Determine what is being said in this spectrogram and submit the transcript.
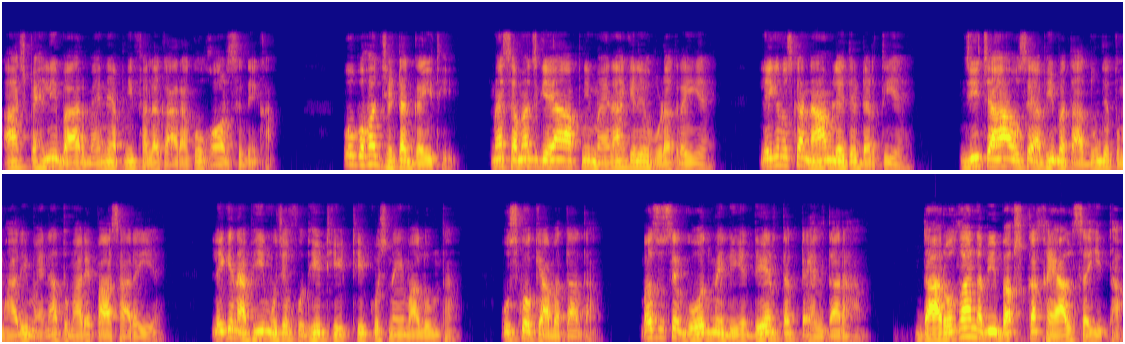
آج پہلی بار میں نے اپنی فلک آرا کو غور سے دیکھا۔ وہ بہت جھٹک گئی تھی۔ میں سمجھ گیا اپنی مینا کے لیے ہڑک رہی ہے، لیکن اس کا نام لیتے ڈرتی ہے۔ جی چاہا، اسے ابھی بتا دوں کہ تمہاری مینا تمہارے پاس آ رہی ہے، لیکن ابھی مجھے خود ہی ٹھیک ٹھیک کچھ نہیں معلوم تھا۔ اس کو کیا بتاتا۔ بس اسے گود میں لیے دیر تک ٹہلتا رہا۔ داروغہ نبی بخش کا خیال صحیح تھا۔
